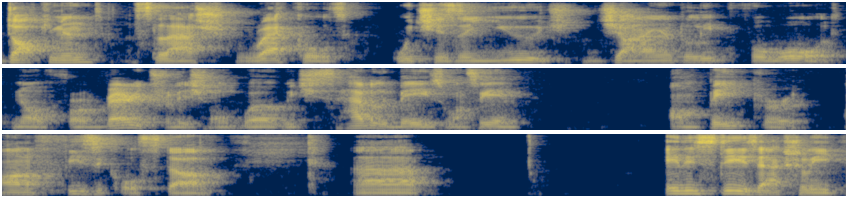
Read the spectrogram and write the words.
document slash records, which is a huge giant leap forward, you know, for a very traditional world, which is heavily based once again on paper, on a physical stuff. Uh, it is this actually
